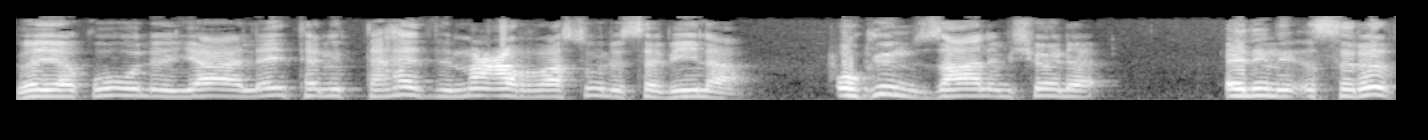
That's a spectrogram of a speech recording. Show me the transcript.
ve yekulu ya leyten ittehaz ma'ar rasul sebila. O gün zalim şöyle elini ısırır,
